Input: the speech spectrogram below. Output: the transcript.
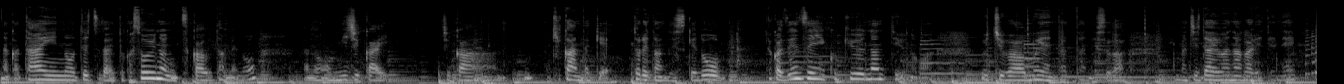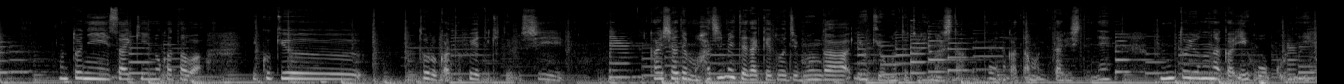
なんか退院のお手伝いとかそういうのに使うためのあの短い時間期間だけ取れたんですけどだから全然育休なんていうのはうちは無縁だったんですが今時代は流れてね本当に最近の方は育休取る方増えてきてるし会社でも初めてだけど自分が勇気を持って取りましたみたいな方もいたりしてね。本当世の中いい方向に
